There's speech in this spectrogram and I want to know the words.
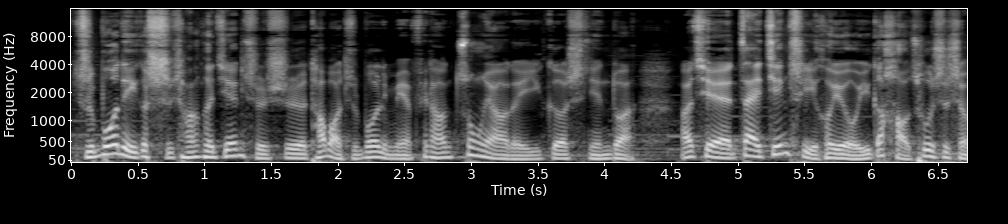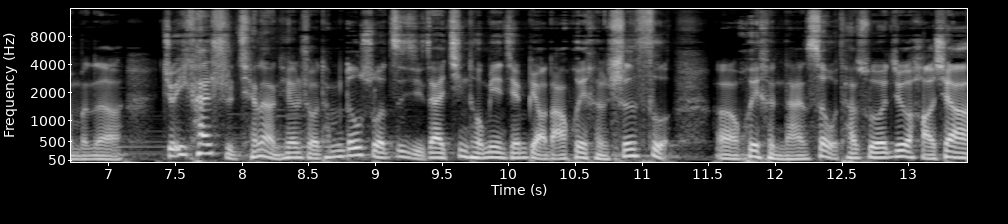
直播的一个时长和坚持是淘宝直播里面非常重要的一个时间段。而且在坚持以后，有一个好处是什么呢？就一开始前两天的时候，他们都说自己在镜头面前表达会很生涩，呃，会很难受。他说就好像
